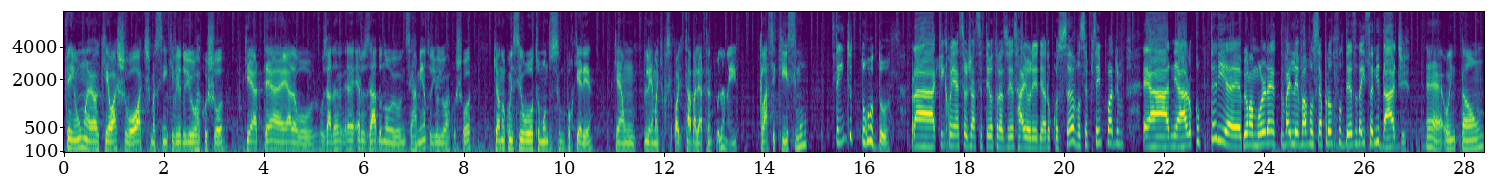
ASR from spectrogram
tem uma que eu acho ótima assim que veio do Yu Hakusho, que até era o, usado era usado no encerramento do Yu Yu Hakusho, que eu não conhecia o outro mundo por querer, que é um lema que você pode trabalhar tranquilamente, classiquíssimo. Tem de tudo. Pra quem conhece, eu já citei outras vezes Hayore Nyaruko-san, você sempre pode. É a Nyaruko teria. É, meu amor é, vai levar você à profundeza da insanidade. É, ou então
